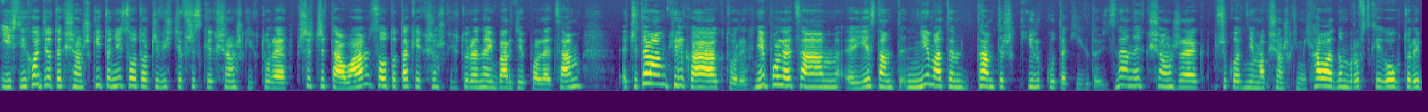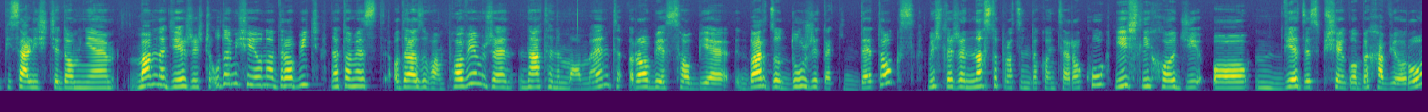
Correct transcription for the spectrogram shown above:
Jeśli chodzi o te książki, to nie są to oczywiście wszystkie książki, które przeczytałam. Są to takie książki, które najbardziej polecam. Czytałam kilka, których nie polecam. Jest tam, nie ma tam, tam też kilku takich dość znanych książek. Na przykład nie ma książki Michała Dąbrowskiego, o której pisaliście do mnie. Mam nadzieję, że jeszcze uda mi się ją nadrobić. Natomiast od razu Wam powiem, że na ten moment robię sobie bardzo duży taki detoks. Myślę, że na 100% do końca roku, jeśli chodzi o wiedzę z psiego behawioru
